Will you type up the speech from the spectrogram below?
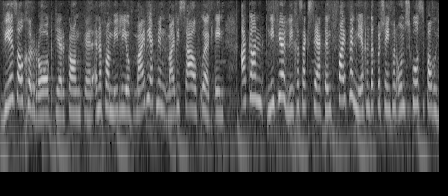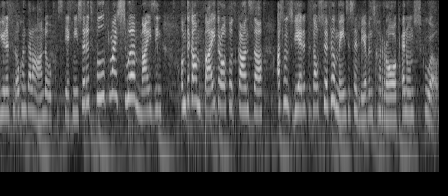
wie is al geraak deur kanker in 'n familie of maybe ek meen maybe self ook en ek kan nie vir jou lieg as ek sê ek dink 95% van ons skool se paviljoen het vanoggend hulle hande opgesteek nie. So dit voel vir my so amazing om te kan bydra tot Kansa as ons weet dit het al soveel mense se lewens geraak in ons skool.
